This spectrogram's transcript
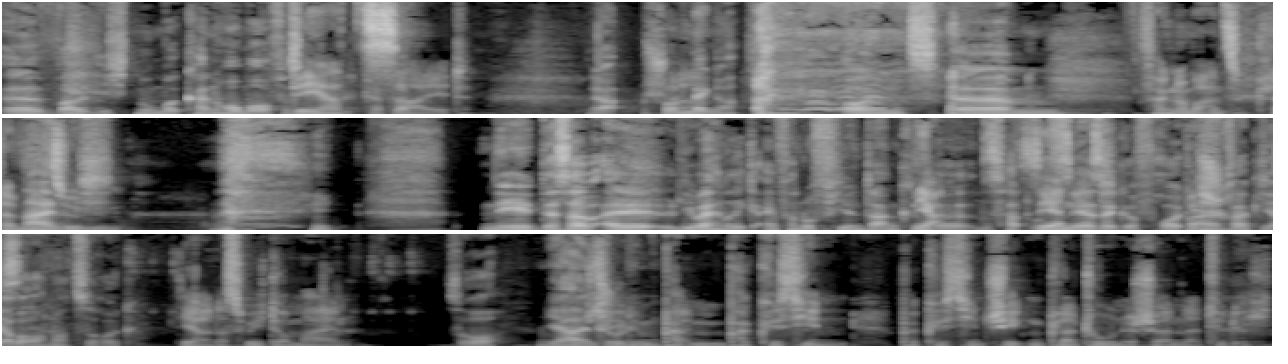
äh, weil ich nun mal kein Homeoffice habe. Derzeit. Ja, schon länger. Und ähm, Fang doch mal an zu Klavier Nein, zu üben. nee, deshalb, äh, lieber Henrik, einfach nur vielen Dank. Ja, äh, das hat sehr uns sehr, nett. sehr gefreut. War Ich schreibe dir aber auch noch zurück. Ja, das will ich doch meinen. So, ja, Ein Entschuldigung. paar, ein paar Küsschen, paar Küsschen schicken, platonischer natürlich.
